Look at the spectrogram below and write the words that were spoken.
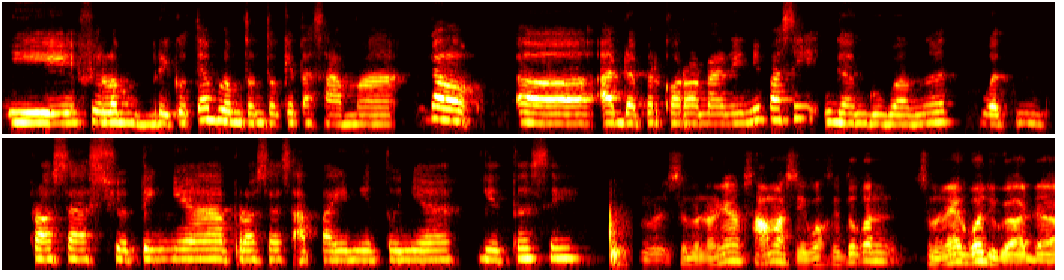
Di film berikutnya belum tentu kita sama. Kalau eh, ada perkoronaan ini pasti ganggu banget buat proses syutingnya, proses apa ini itunya gitu sih. Sebenarnya sama sih. Waktu itu kan sebenarnya gue juga ada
